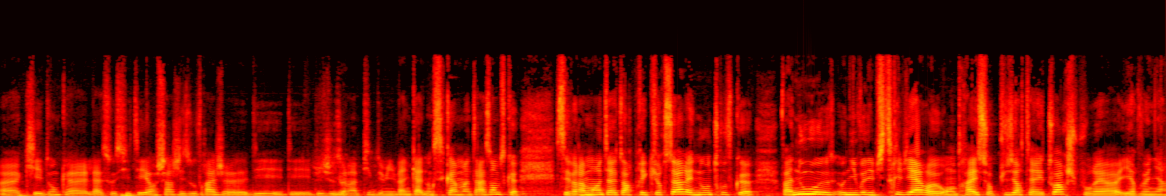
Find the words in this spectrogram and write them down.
euh, qui est donc la société en charge des ouvrages des, Jeux Olympiques 2024. Donc c'est quand même intéressant parce que c'est vraiment un territoire précurseur et nous on trouve que, enfin nous au, niveau des petites rivières, on travaille sur plusieurs territoires. Je pourrais y revenir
